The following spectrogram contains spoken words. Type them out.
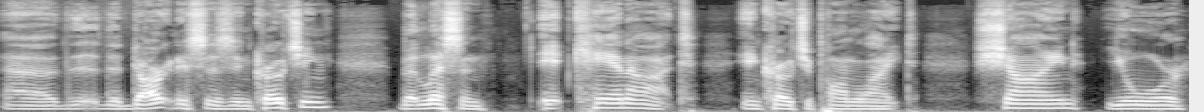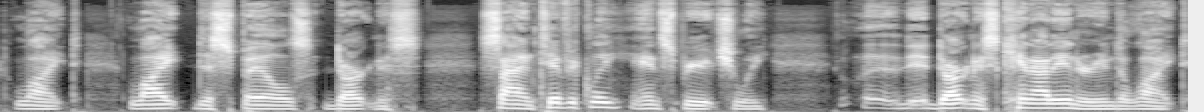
Uh, the the darkness is encroaching, but listen, it cannot encroach upon light. Shine your light. Light dispels darkness, scientifically and spiritually. Uh, darkness cannot enter into light.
